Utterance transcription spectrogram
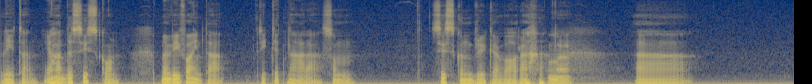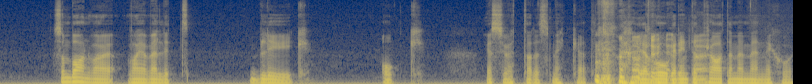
liten. Jag Mm. hade syskon. Men vi var inte riktigt nära som syskon brukar vara. Eh, som barn var, var jag väldigt blyg och jag svettades mycket. jag Okej, vågade inte nej. prata med människor.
